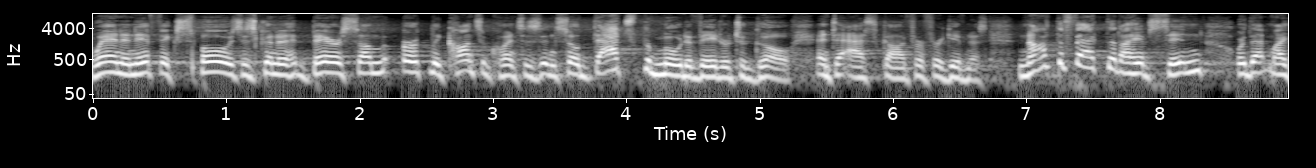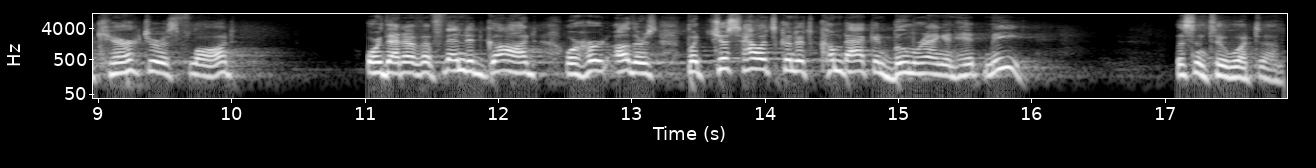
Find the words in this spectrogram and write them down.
when and if exposed is going to bear some earthly consequences. And so that's the motivator to go and to ask God for forgiveness. Not the fact that I have sinned or that my character is flawed or that I've offended God or hurt others, but just how it's going to come back and boomerang and hit me. Listen to what, um,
